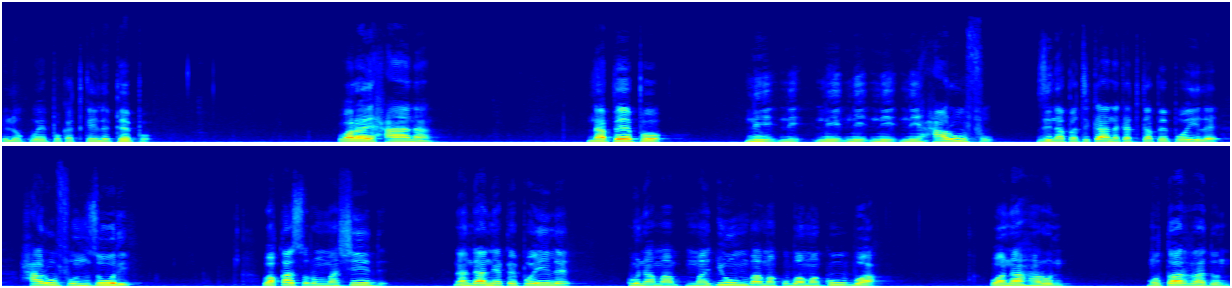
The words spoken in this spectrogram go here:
iliyokuwepo katika ile pepo. Waraihana na pepo ni, ni, ni, ni, ni, ni harufu zinapatikana katika pepo ile harufu nzuri wa kasru mashid na ndani ya pepo ile kuna ma, majumba makubwa makubwa wa naharun mutaradun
